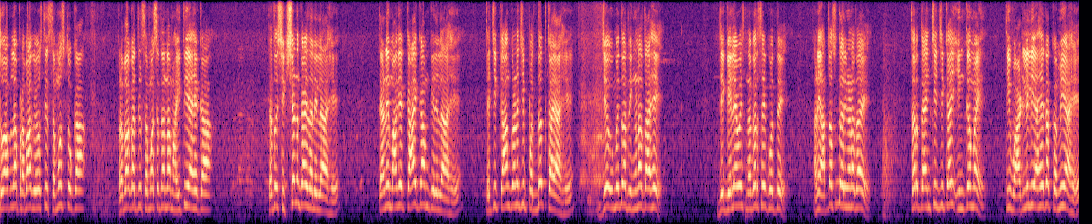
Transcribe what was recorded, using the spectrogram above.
तो आपला प्रभाग व्यवस्थित समजतो का? प्रभागातील समस्या त्यांना माहिती आहे का? त्याचं शिक्षण काय झालेलं आहे? त्याने मागे काय काम केलेलं आहे? त्याची काम करण्याची पद्धत काय आहे? जे उमेदवार रिंगणात आहे जे गेल्या वेळेस नगरसेवक होते आणि आतासुद्धा रिंगणात आहे तर त्यांची जी काही इन्कम आहे ती वाढलेली आहे का कमी आहे?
